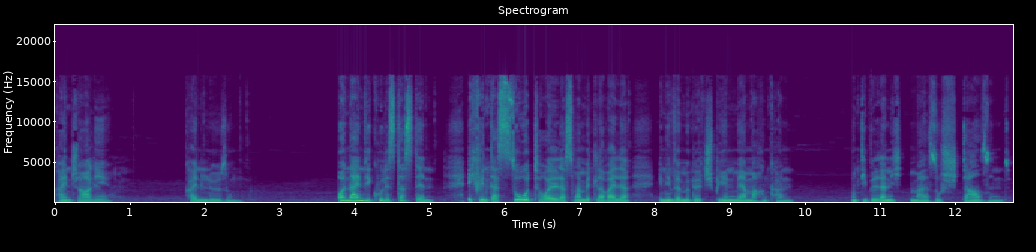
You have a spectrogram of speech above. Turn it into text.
Kein Charlie. Keine Lösung. Oh nein, wie cool ist das denn? Ich finde das so toll, dass man mittlerweile in den Wimmelbildspielen mehr machen kann. Und die Bilder nicht immer so starr sind.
